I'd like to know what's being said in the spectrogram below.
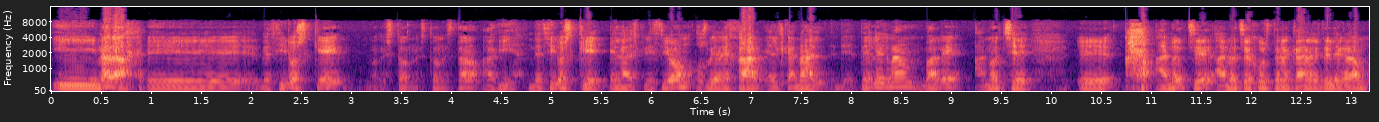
y nada, deciros que ¿Dónde está? ¿Dónde está? ¿Dónde está? Aquí. Deciros que en la descripción os voy a dejar el canal de Telegram, ¿vale? Anoche, eh, anoche, anoche justo en el canal de Telegram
